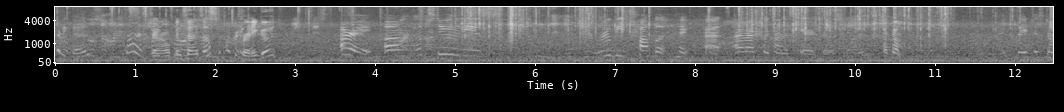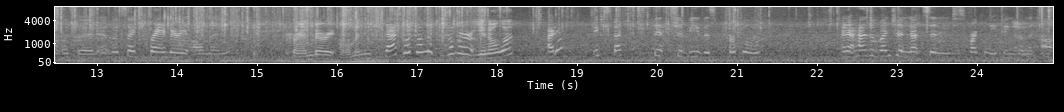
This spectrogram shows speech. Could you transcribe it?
Pretty good. It's not a sweet General consensus? they're Pretty good. All right, um, let's do these ruby chocolate Kit Kats. I'm actually kind of scared for this one. How come? They just don't look good. It looks like cranberry almond. Cranberry almond? That's what's on the cover. You know what? I don't expect it to be this purple. And it has a bunch of nuts and sparkly things on the top.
